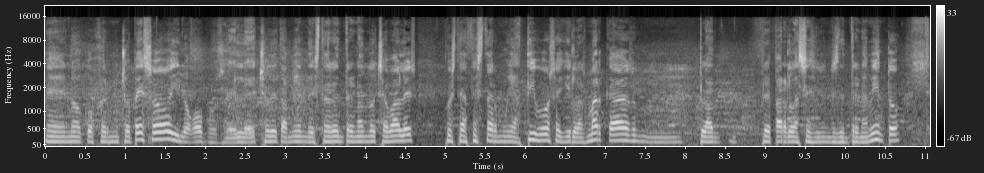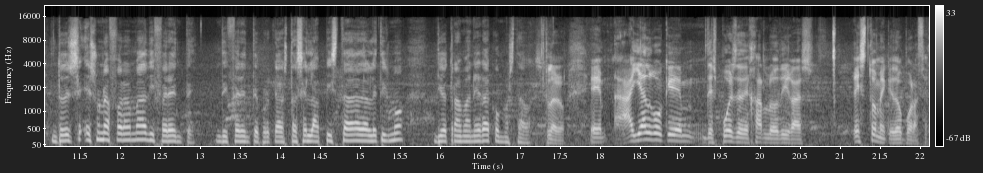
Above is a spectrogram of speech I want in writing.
eh, no coger mucho peso y luego pues el hecho de también de estar entrenando chavales pues te hace estar muy activo, seguir las marcas, mm, plan- preparar las sesiones de entrenamiento. Entonces es una forma diferente, diferente porque estás en la pista de atletismo de otra manera como estabas. Claro. Eh, ¿Hay algo que mm, después de dejarlo digas, esto me quedó por hacer?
